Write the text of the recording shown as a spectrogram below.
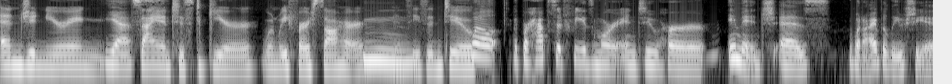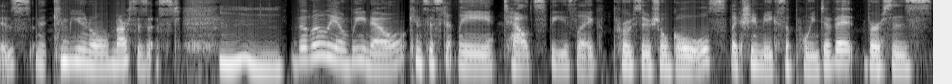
engineering yes. scientist gear when we first saw her mm. in season two. Well, perhaps it feeds more into her image as what I believe she is, a communal narcissist. Mm. The Lillian we know consistently touts these like pro social goals. Like she makes a point of it versus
